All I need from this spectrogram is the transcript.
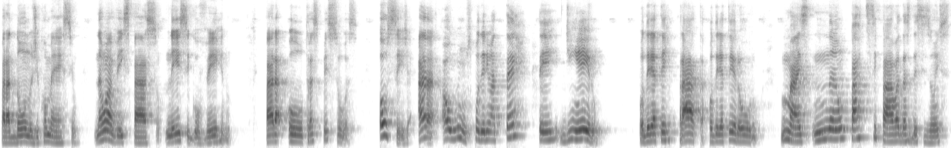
para donos de comércio, não havia espaço nesse governo para outras pessoas. Ou seja, alguns poderiam até ter dinheiro, poderia ter prata, poderia ter ouro, mas não participava das decisões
